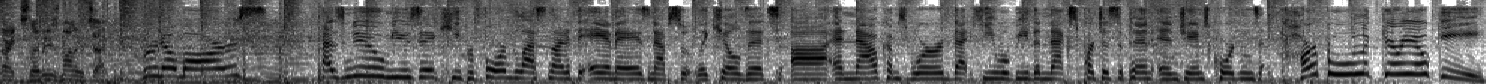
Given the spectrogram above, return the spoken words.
All right, celebrities, Molly, what's up? Bruno Mars has new music. He performed last night at the AMAs and absolutely killed it. Uh, and now comes word that he will be the next participant in James Corden's Carpool Karaoke.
